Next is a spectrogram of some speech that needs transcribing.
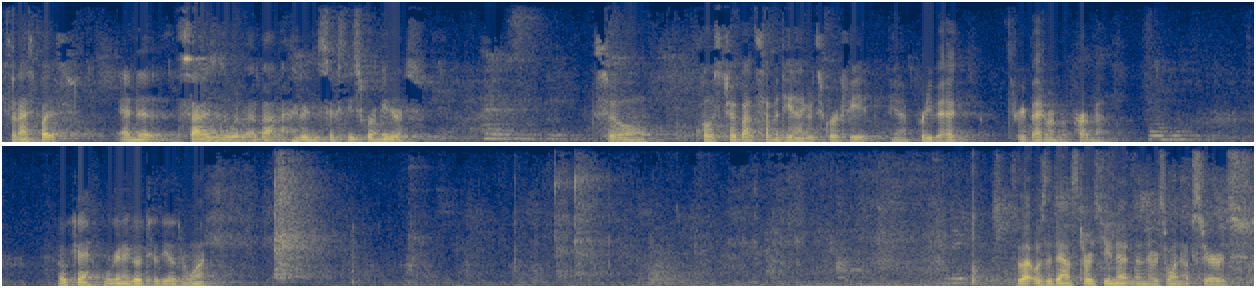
It's a nice place. And the size is what, about 160 square meters? So close to about 1,700 square feet. Yeah, pretty big. Three bedroom apartment. Okay, we're gonna go to the other one. So that was the downstairs unit, and then there was one upstairs.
